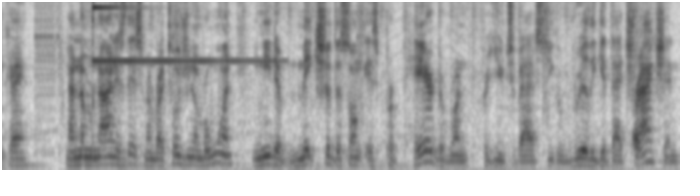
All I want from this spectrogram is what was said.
okay? Now, number nine is this. Remember, I told you number one, you need to make sure the song is prepared to run for YouTube ads so you can really get that traction.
